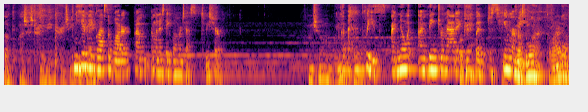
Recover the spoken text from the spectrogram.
Look, I was just trying to be encouraging. Can you give me a glass of water? I'm, I'm going to take one more test to be sure. Don't you want to wait until. Please, I know it, I'm being dramatic, Okay. but just humor Glass of me. water. Come on, right up.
